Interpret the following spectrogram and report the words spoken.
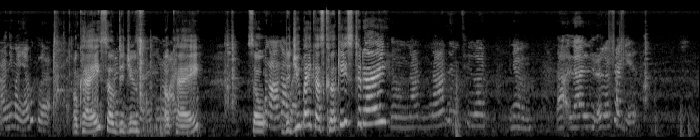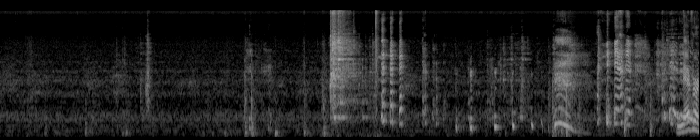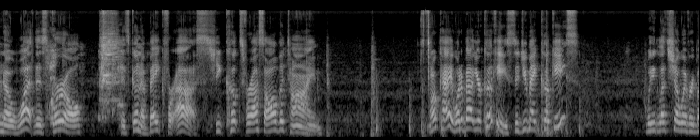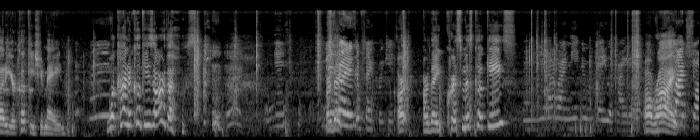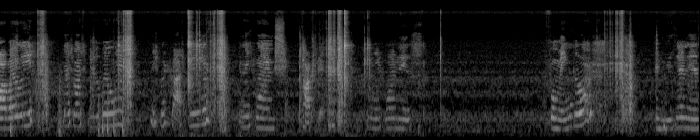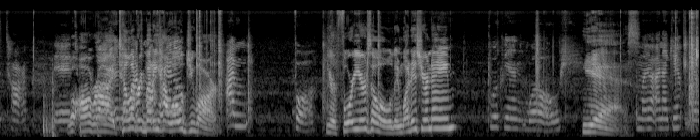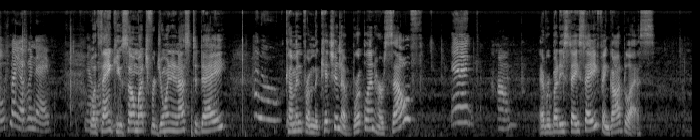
I need my other glove. Okay, so I did you... this one. Hang on. Okay. So, on, did you bake us cookies today? No, not, not until no. Let, let, let's try again. Never know what this girl is going to bake for us. She cooks for us all the time. Okay, what about your cookies? Did you make cookies? We let's show everybody your cookies you made. What kind of cookies are those? Are they- guys have played cookies. Are are they Christmas cookies? Yeah, I this one's chocolate. And this one is flamingo. And this one is chocolate. Well, all right. and Tell everybody how marshmallow. old you are. I'm four. You're four years old, and what is your name? Brooklynn Rose. Yes. And, my, and I can't what's my other name. No, Well, thank you so much for joining us today. Coming from the kitchen of Brooklynn herself. And um. Everybody stay safe and God bless.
